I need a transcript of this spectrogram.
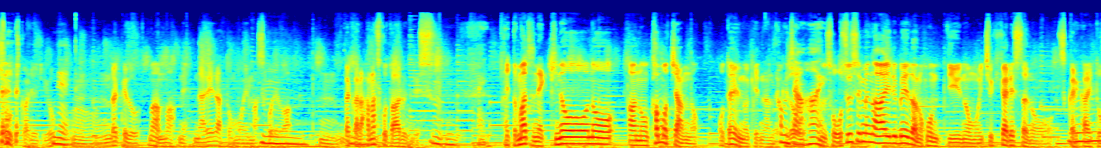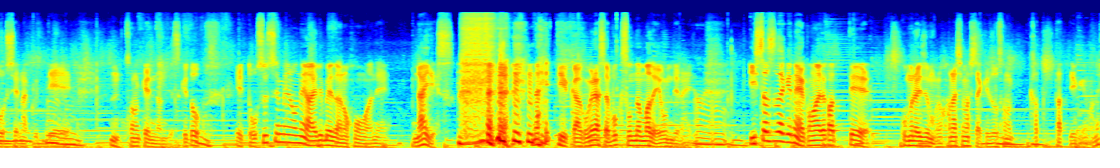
超疲れるよ。ね。うん、だけど、まあまあね、慣れだと思います、これは。ううん。ん、だから話すことあるんです。はい。えっと、まずね、昨日の、あの、かもちゃんのお便りの件なんだけど、はい。うんそう、おすすめのアイルベーダの本っていうのも一応聞かれてたのをすっかり回答してなくて、うん、その件なんですけど、うん。えっと、おすすめのね、アイルベーダの本はね、ないです。ないっていうか、ごめんなさい、僕そんなまだ読んでない。うんうん冊だけね、この間買って、オムライスでも話しましたけど、その買ったっていうのはね。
